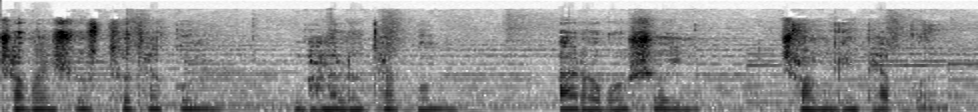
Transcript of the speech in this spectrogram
সবাই সুস্থ থাকুন, ভালো থাকুন, আর অবশ্যই সঙ্গে থাকুন।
